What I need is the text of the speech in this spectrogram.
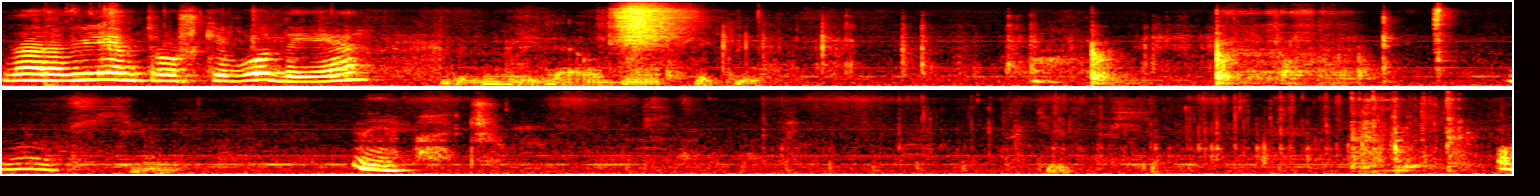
Зараз вілємо трошки води. Не бачу. О.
